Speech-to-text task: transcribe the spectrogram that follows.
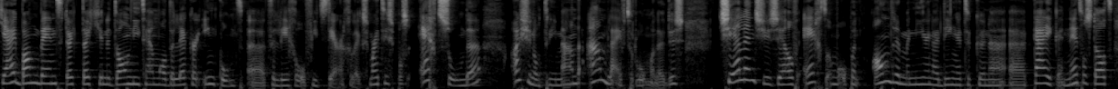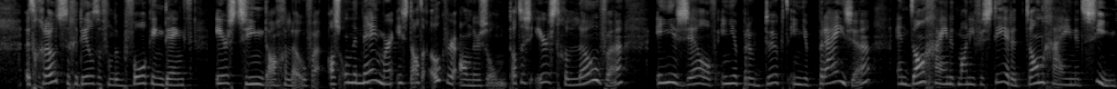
jij bang bent dat, dat je het dan niet helemaal er lekker in komt uh, te liggen of iets dergelijks. Maar het is pas echt zonde als je nog drie maanden aan blijft rommelen. Dus challenge jezelf echt om op een andere manier naar dingen te kunnen uh, kijken. Net als dat het grootste gedeelte van de bevolking denkt: eerst zien, dan geloven. Als ondernemer is dat ook weer andersom. Dat is eerst geloven in jezelf, in je product, in je prijzen. En dan ga je het manifesteren, dan ga je het zien.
